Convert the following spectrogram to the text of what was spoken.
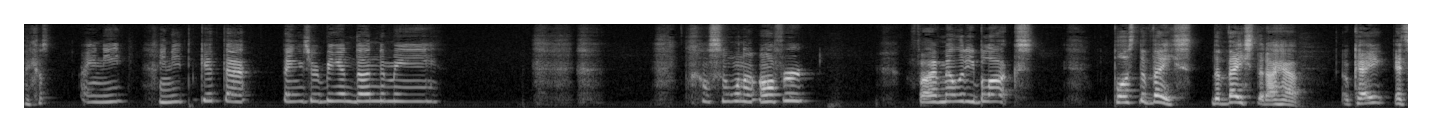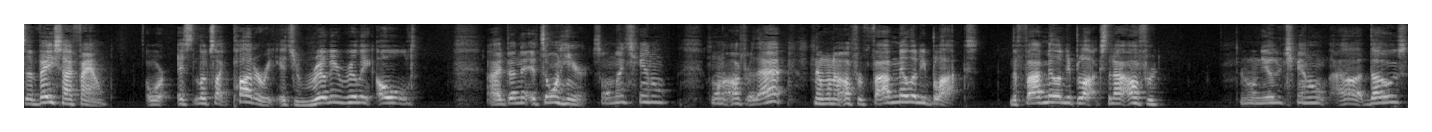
because I need I need to get that. Things are being done to me. I also want to offer five melody blocks plus the vase, the vase that I have. Okay, it's a vase I found, or it looks like pottery. It's really really old. I've done it. It's on here. It's on my channel. I want to offer that. I want to offer five melody blocks. The five melody blocks that I offered. They're on the other channel. Uh, those.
